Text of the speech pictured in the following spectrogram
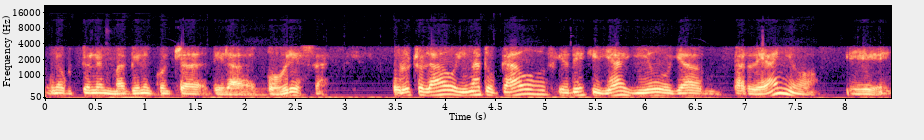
una cuestión más bien en contra de la pobreza por otro lado, y me ha tocado, fíjate que ya llevo ya un par de años, eh,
